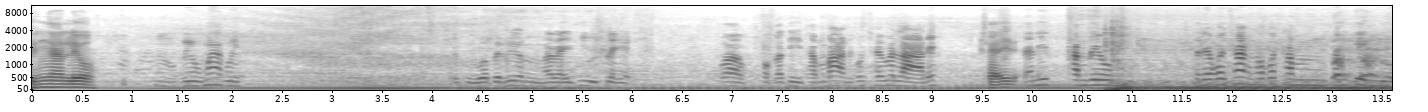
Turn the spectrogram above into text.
ถึงงานเร็ว เออเร็วมากเลยก็ถือว่าเป็นเรื่องอะไรที่แปลกว่าปกติทำบ้านเขาใช้เวลาเด้ใช้แต่อันนี้ทำเร็ว แสดงว่าช่างเขาก็ทำทำเก่งอยู่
